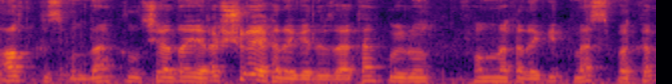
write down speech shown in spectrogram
alt kısmından kılçığa dayayarak şuraya kadar gelir zaten. Kuyruğun sonuna kadar gitmez. Bakın.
